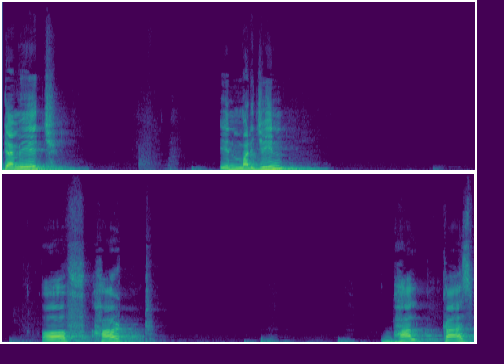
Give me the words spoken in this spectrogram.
damage in margin of heart valve cusp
